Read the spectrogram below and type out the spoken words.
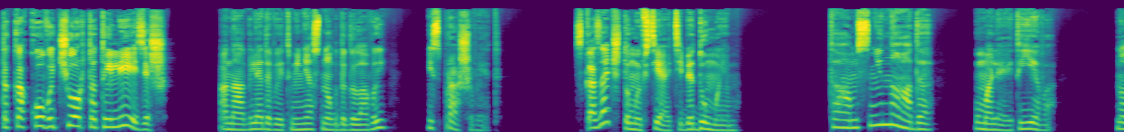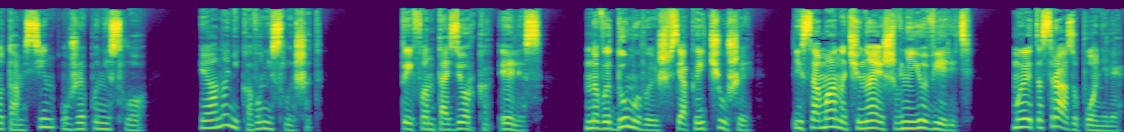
Так какого чёрта ты лезешь?» Она оглядывает меня с ног до головы и спрашивает. «Сказать, что мы все о тебе думаем?» «Тамс, не надо», — умоляет Ева. Но Тамсин уже понесло, и она никого не слышит. «Ты фантазерка, Элис. Навыдумываешь всякой чуши и сама начинаешь в нее верить. Мы это сразу поняли,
